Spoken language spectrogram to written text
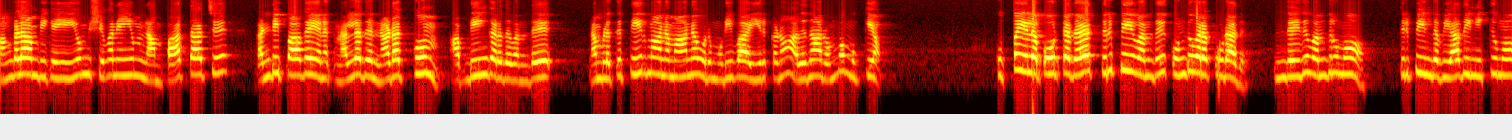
மங்களாம்பிகையையும் சிவனையும் நான் பார்த்தாச்சு. கண்டிப்பாக எனக்கு நல்லது நடக்கும் அப்படிங்கிறது வந்து நம்மளுக்கு தீர்மானமான ஒரு முடிவா இருக்கணும். அதுதான் ரொம்ப முக்கியம். குப்பையில போட்டதை திருப்பி வந்து கொண்டு வரக்கூடாது. இந்த இது வந்துருமோ? திருப்பி இந்த வியாதி நிக்குமோ?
